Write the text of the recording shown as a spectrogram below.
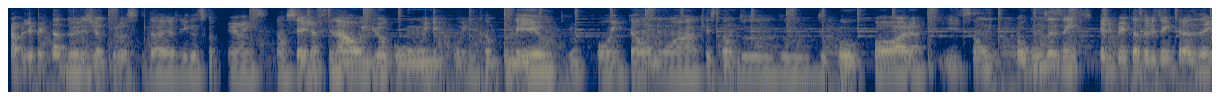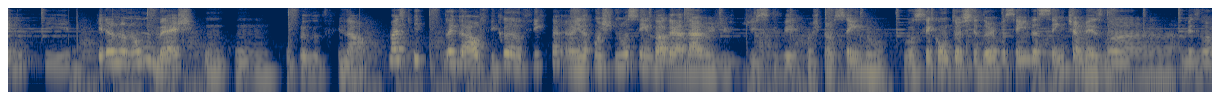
própria Libertadores já trouxe da Liga dos Campeões. Então, seja a final em jogo único, em campo neutro, ou então a questão do, do, do gol fora. E são alguns exemplos que a Libertadores vem trazendo que, querendo ou não, mexe com, com, com, o produto final, mas que legal, fica, fica ainda continua sendo agradável de, de se ver, continua sendo. Você, como torcedor, você ainda sente a mesma, a mesma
